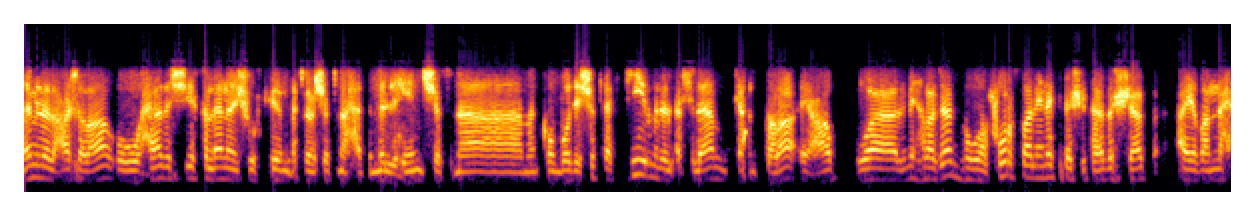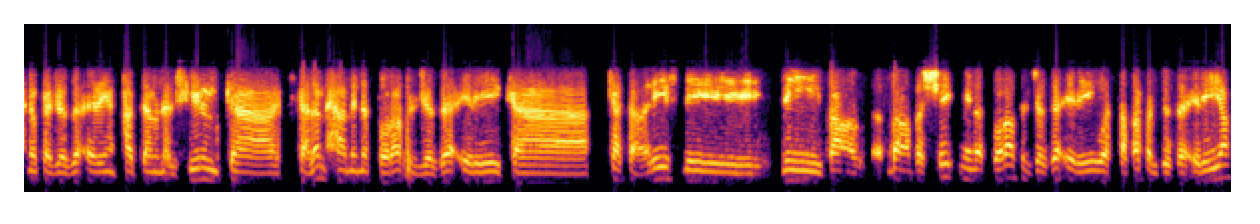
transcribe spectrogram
ضمن العشرة وهذا الشيء خلانا نشوف كثير مثلا شفنا حد من الهند شفنا من كومبوديا شفنا كثير من الأفلام كانت رائعة. والمهرجان هو فرصة لنكتشف هذا الشاب. أيضا نحن كجزائريين قدمنا الفيلم كلمحة من التراث الجزائري ك كتعريف لبعض بعض الشيء من التراث الجزائري والثقافة الجزائرية.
